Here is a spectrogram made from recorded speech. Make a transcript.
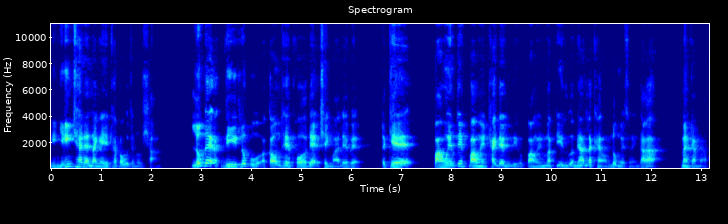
ဒီငြိမ်းချမ်းတဲ့နိုင်ငံရေးထပ်ပေါက်ကိုကျွန်တော်ရှာမယ်လုတ်တဲ့ဒီလုတ်ကိုအကောင့်ထဲပေါ်တဲ့အချိန်မှာလည်းပဲတကယ်ပါဝင်တင့်ပါဝင်ထိုက်တဲ့လူတွေကိုပါဝင်မှပြည်သူအများလက်ခံအောင်လုပ်မယ်ဆိုရင်ဒါကမှန်ကန်ပါတယ်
